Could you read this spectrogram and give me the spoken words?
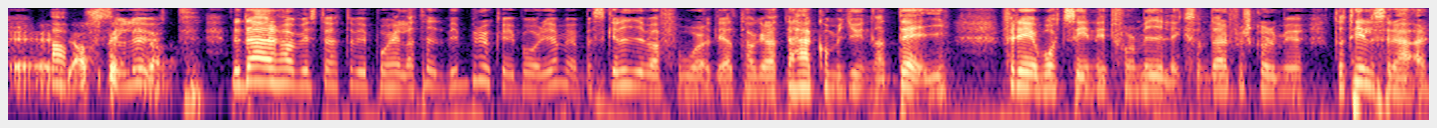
eh, Absolut. Aspekten. Det där har vi stöter vi på hela tiden. Vi brukar ju börja med att beskriva för våra deltagare att det här kommer gynna dig. För det är what's in it for me, liksom. därför ska de ju ta till sig det här.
